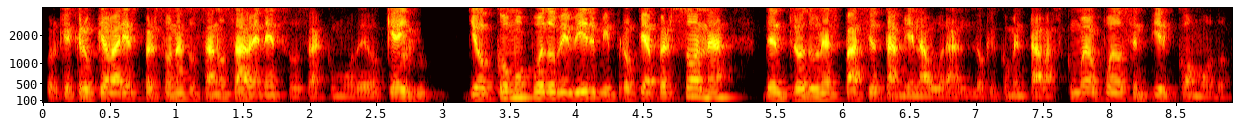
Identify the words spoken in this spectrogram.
porque creo que varias personas, o sea, no saben eso, o sea, como de, ok, yo cómo puedo vivir mi propia persona dentro de un espacio también laboral, lo que comentabas, cómo me puedo sentir cómodo,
